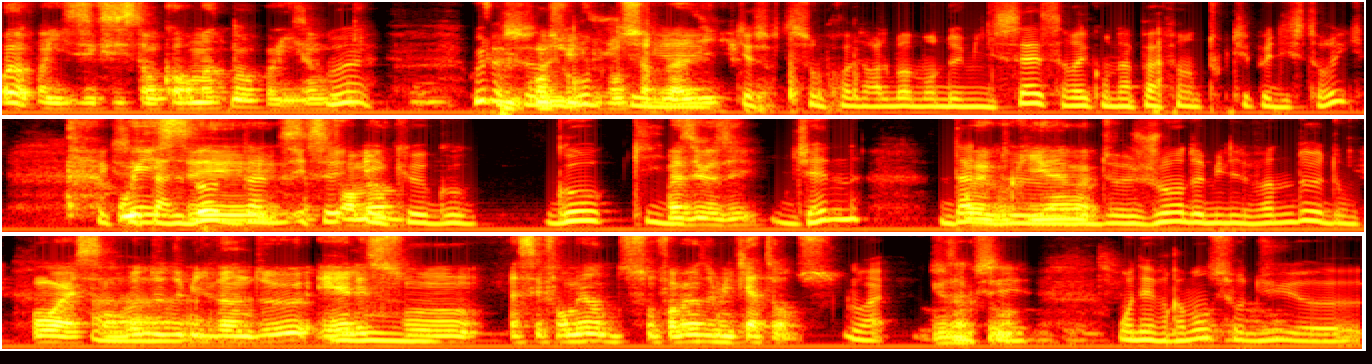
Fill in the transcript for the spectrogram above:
ouais, enfin, ils existent encore maintenant, quoi. Ils ont Ouais. Oui, parce que c'est un groupe qui la vie. a sorti son 1er album en 2016. C'est vrai qu'on n'a pas fait un tout petit peu d'historique Oui, c'est et que Go vas-y, vas-y. Ouais, date de ouais. de juin 2022 donc Ouais, c'est un album de heu, 2022 et elles, ou sont elles formées en sont formées en 2014. Ouais, Exactement. on est vraiment sur du, heu,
